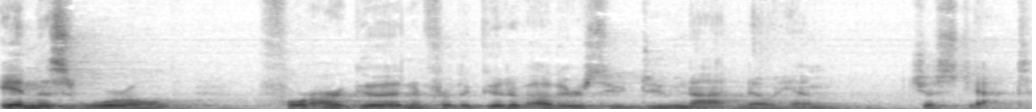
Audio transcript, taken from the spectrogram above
in this world for our good and for the good of others who do not know Him just yet.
